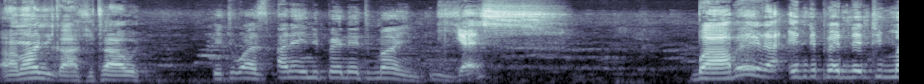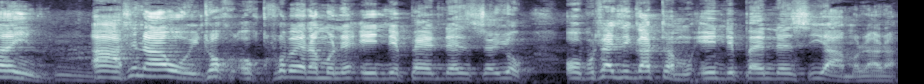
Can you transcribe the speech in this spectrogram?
Amaanyi ga kitaawe. It was an independent mind. Yes bw'abeera independent mind Mm. ate naawe oyinza oku- okutobeeramu ne independence yo obutagigatta mu independence ya mulala.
